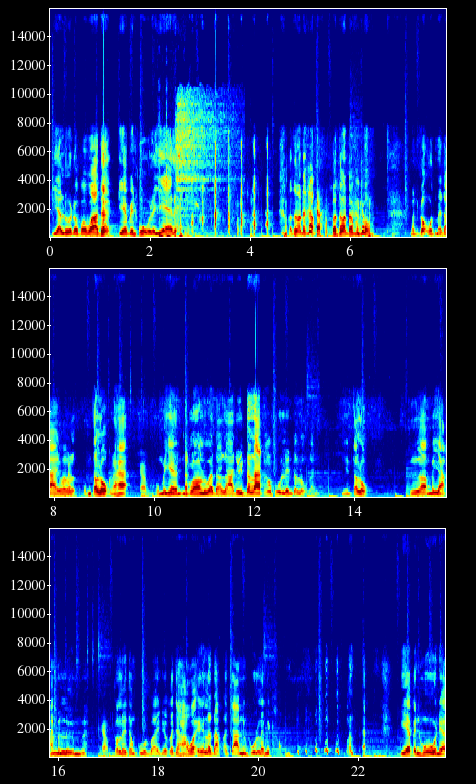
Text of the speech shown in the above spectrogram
เกียร์รูดเอาเพราะว่าถ้าเกียร์เป็นหู้เลยแย่เลย ขอโทษนะครับ ครับขอโทษท่านผู้ชม มันก็อดไม่ได้ว่าครับ ผมตลกนะฮะ ครับผมไม่ใช่นักร้องหรือว่าดาราเดี๋ยวนี้ดาราก็พูดเล่นตลกกันนี่ตลก คือว่าไม่อยากให้มันลืมไง ครับ ก็เลยต้องพูดไว้ เดี๋ยวก็จะหาว่าเอ๊ะระดับอาจารย์นึงพูดอะไรไม่ขำเกียร์เป็นหู้เนี่ย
